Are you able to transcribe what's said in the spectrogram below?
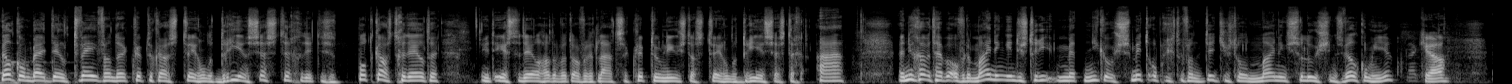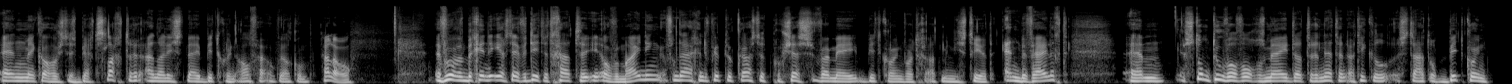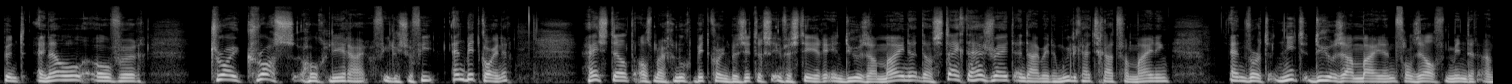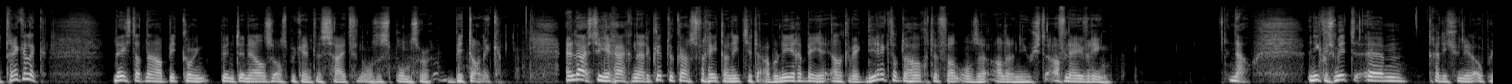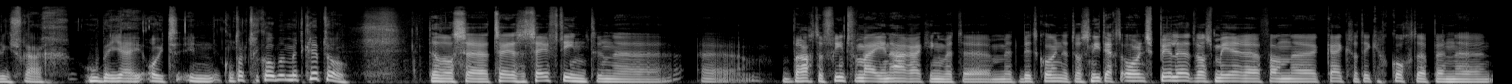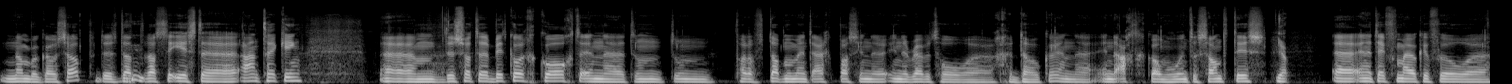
Welkom bij deel 2 van de Cryptocast 263. Dit is het podcastgedeelte. In het eerste deel hadden we het over het laatste crypto-nieuws. Dat is 263a. En nu gaan we het hebben over de mining-industrie met Nico Smit, oprichter van Digital Mining Solutions. Welkom hier. Dankjewel. En mijn co-host is Bert Slachter, analist bij Bitcoin Alpha. Ook welkom. Hallo. En voor we beginnen eerst even dit. Het gaat eh, over mining vandaag in de CryptoCast. Het proces waarmee Bitcoin wordt geadministreerd en beveiligd. Um, stom toeval volgens mij dat er net een artikel staat op bitcoin.nl over Troy Cross, hoogleraar filosofie en bitcoiner. Hij stelt als maar genoeg bitcoin-bezitters investeren in duurzaam minen, dan stijgt de hashrate en daarmee de moeilijkheidsgraad van mining. En wordt niet duurzaam minen vanzelf minder aantrekkelijk. Lees dat nou op bitcoin.nl, zoals bekend een site van onze sponsor Bitonic. En luister je graag naar de Cryptocast, vergeet dan niet je te abonneren. Ben je elke week direct op de hoogte van onze allernieuwste aflevering. Nou, Nico Smit, um, traditionele openingsvraag. Hoe ben jij ooit in contact gekomen met crypto? Dat was uh, 2017. Toen uh, uh, bracht een vriend van mij in aanraking met, uh, met bitcoin. Het was niet echt orange pillen. Het was meer uh, van uh, kijk wat ik gekocht heb en number goes up. Dus dat was de eerste aantrekking. Um, dus wat bitcoin gekocht en toen, toen vanaf dat moment eigenlijk pas in de, in de rabbit hole gedoken. En in de achtergekomen hoe interessant het is. Ja. en het heeft voor mij ook heel veel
